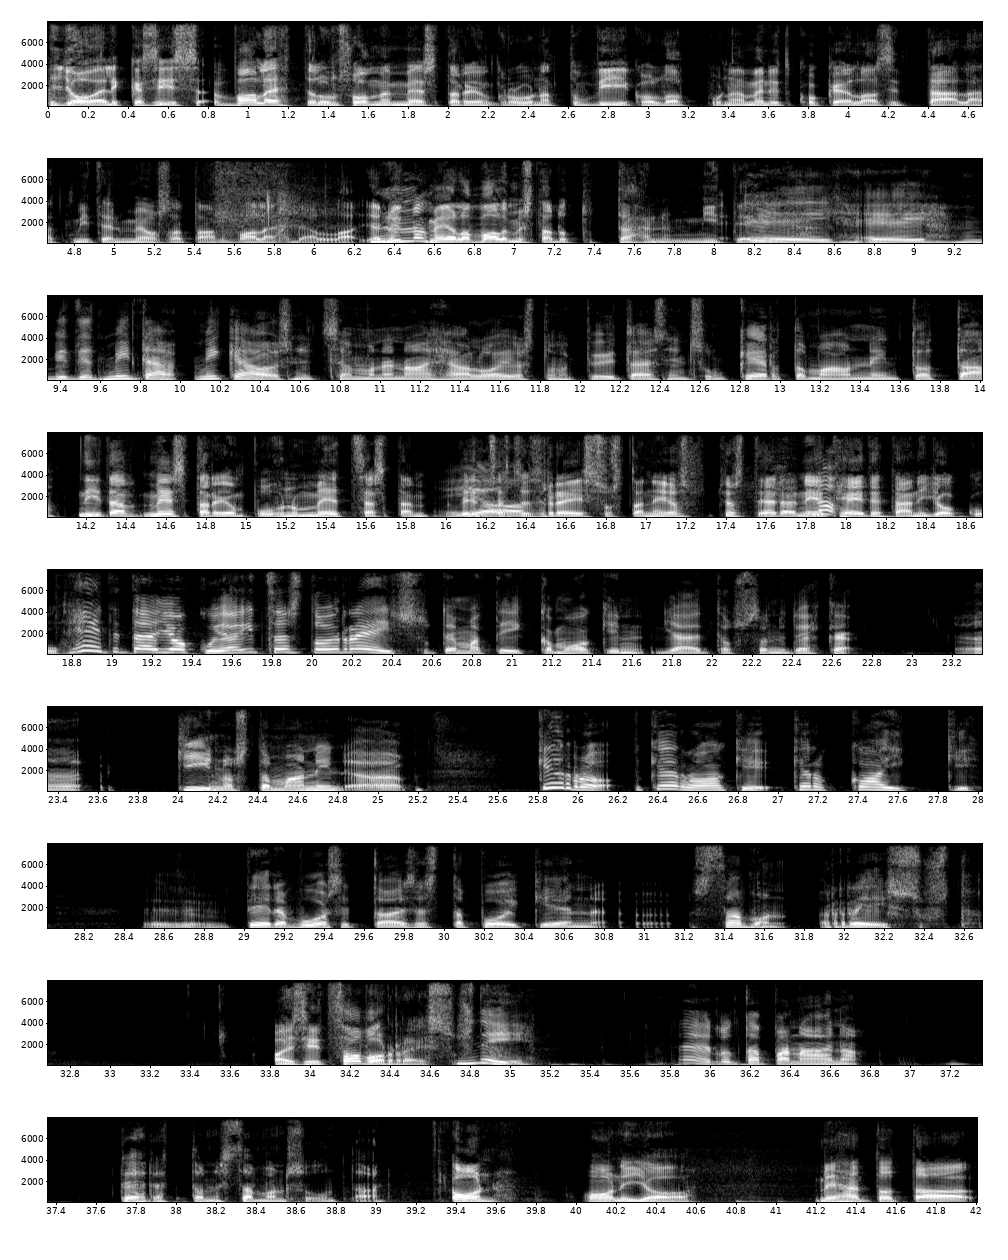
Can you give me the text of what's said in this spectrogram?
Joo, eli siis valehtelun Suomen mestari on kruunattu viikonloppuna me nyt kokeillaan sitten täällä, että miten me osataan valehdella. Ja no. nyt me ei olla valmistauduttu tähän miten. Ei, ei. Että mitä, mikä olisi nyt semmoinen aihealue, josta mä pyytäisin sun kertomaan, niin tota, Niitä mestari on puhunut metsästä, metsästysreissusta, niin jos, jos tehdään niin, No. että heitetään joku. heitetään joku. Ja itse asiassa toi reissutematiikka muakin jäi tuossa nyt ehkä äh, kiinnostamaan, niin äh, kerro, kerro Aki, kerro kaikki teidän vuosittaisesta poikien Savon reissusta. Ai siitä Savon reissusta? Niin. Teillä on tapana aina tehdä tuonne Savon suuntaan. On, on joo. Mehän tota,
